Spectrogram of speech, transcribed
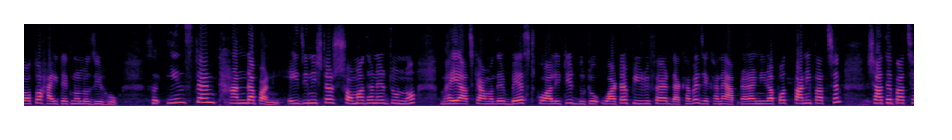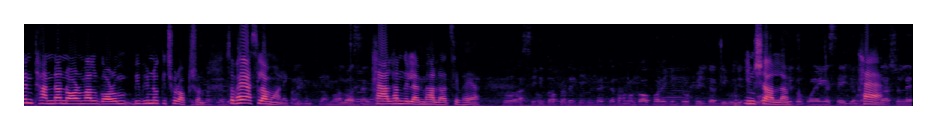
যত হাই টেকনোলজির হোক। সো ইনস্ট্যান্ট ঠান্ডা পানি এই জিনিসটার সমাধানের জন্য ভাইয়া আজকে আমাদের বেস্ট কোয়ালিটির দুটো ওয়াটার পিউরিফায়ার দেখাবে যেখানে আপনারা নিরাপদ পানি পাচ্ছেন সাথে পাচ্ছেন ঠান্ডা নর্মাল গরম বিভিন্ন কিছুর অপশন সো ভাই আসসালামু আলাইকুম। হ্যাঁ আলহামদুলিল্লাহ আমি ভালো আছি ভাইয়া। তো আজকে কিন্তু আপনাদেরকে কিন্তু একটা ধামাকা অফারে কিন্তু ফিল্টার দিব যেটা ইনশাআল্লাহ। পড়ে গেছে এই জন্য হ্যাঁ। আসলে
